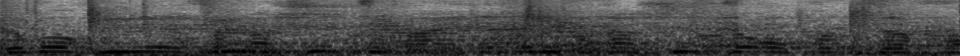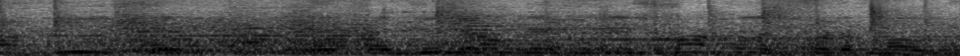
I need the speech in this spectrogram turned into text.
Dan mogen jullie even gaan zitten bij even gaan zitten op het eh, papiertje. Dat jullie ook even iets makkelijk voor de foto.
